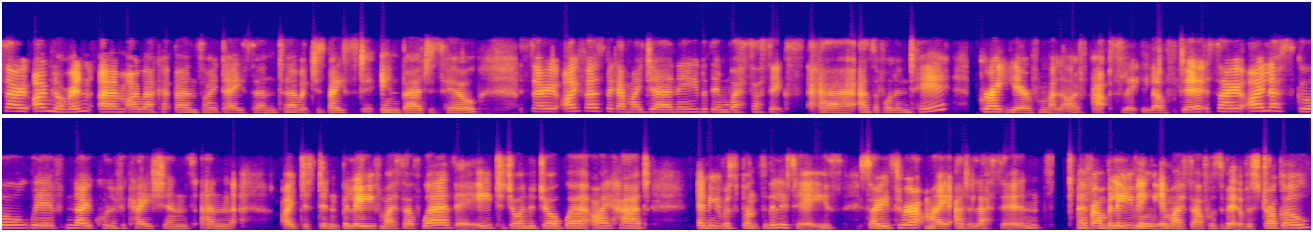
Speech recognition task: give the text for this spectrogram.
so I'm Lauren. Um, I work at Burnside Day Centre, which is based in Burgess Hill. So I first began my journey within West Sussex uh, as a volunteer. Great year of my life. Absolutely loved it. So I left school with no qualifications, and I just didn't believe myself worthy to join a job where I had any responsibilities. So throughout my adolescence, I found believing in myself was a bit of a struggle.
